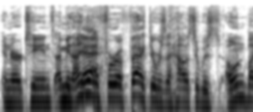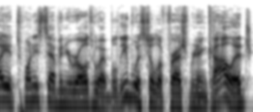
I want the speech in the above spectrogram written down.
in our teens? I mean, I Yeah. know for a fact there was a house that was owned by a 27 year old who I believe was still a freshman in college,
